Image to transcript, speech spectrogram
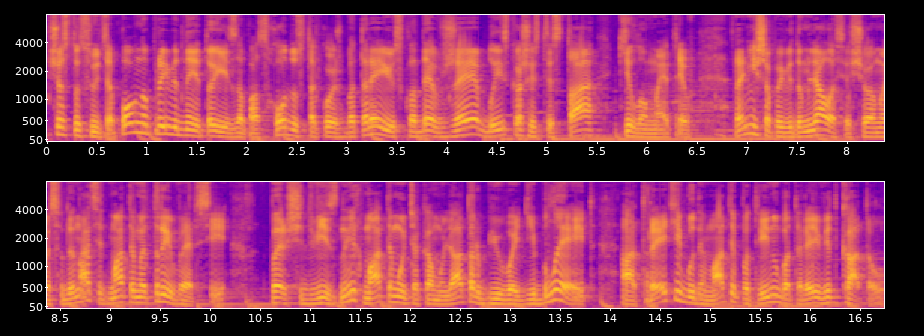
Що стосується повнопривідної, то її запас ходу з такою ж батареєю складе вже близько 600 кілометрів. Раніше повідомлялося, що MS11 матиме три версії. Перші дві з них матимуть акумулятор BYD Blade, а третій буде мати потрійну батарею від Cattel.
